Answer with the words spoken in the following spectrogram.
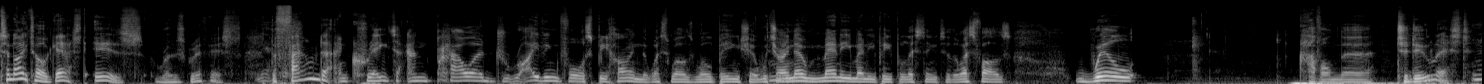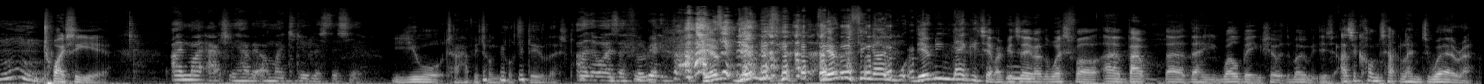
and tonight our guest is Rose Griffiths, the founder and creator and power driving force behind the West Wales Wellbeing Show, which I know many, many people listening to the West Files will have on their to-do list twice a year. I might actually have it on my to-do list this year. You ought to have it on your to-do list. Otherwise, I feel really bad. the, only, the, only thing, the only thing I, w- the only negative I can say about the West Files uh, about uh, the Wellbeing Show at the moment is, as a contact lens wearer,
